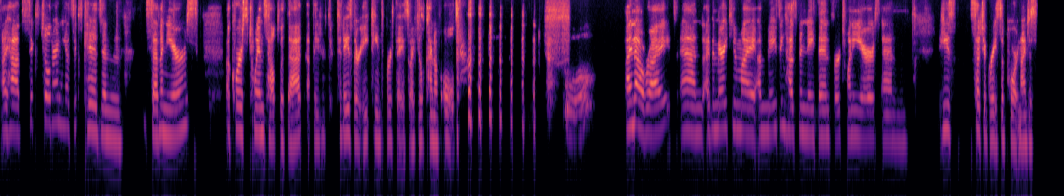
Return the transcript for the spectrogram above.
I have six children. We had six kids in seven years. Of course, twins helped with that. They, today's their 18th birthday, so I feel kind of old. cool. I know, right? And I've been married to my amazing husband, Nathan, for 20 years. And he's such a great support and I just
